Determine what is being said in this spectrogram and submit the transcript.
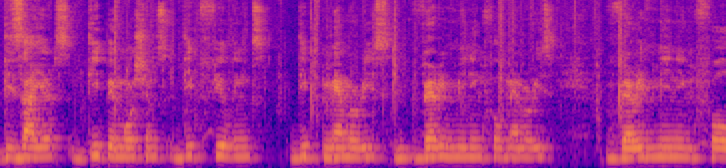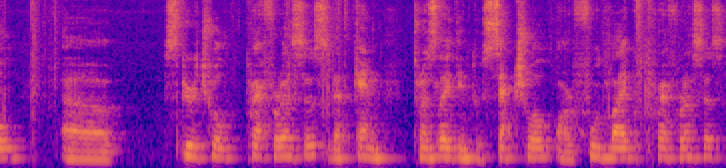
desires, deep emotions, deep feelings, deep memories, very meaningful memories, very meaningful uh, spiritual preferences that can translate into sexual or food like preferences,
